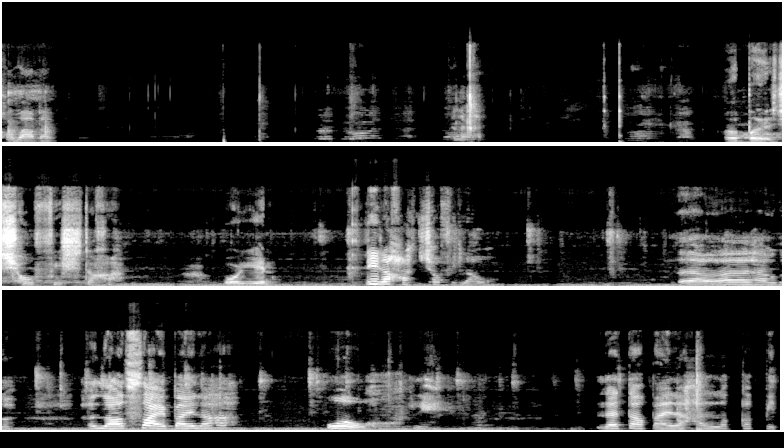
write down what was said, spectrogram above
ขอว่าแบบ เราเปิดช่องฟิชนะคะโอเย็นนี่นะคะช่องฟิชเราแล้วทำกันเราใส่ไปนะคะว้วนี่และต่อไปนะคะแล้วก็ปิด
